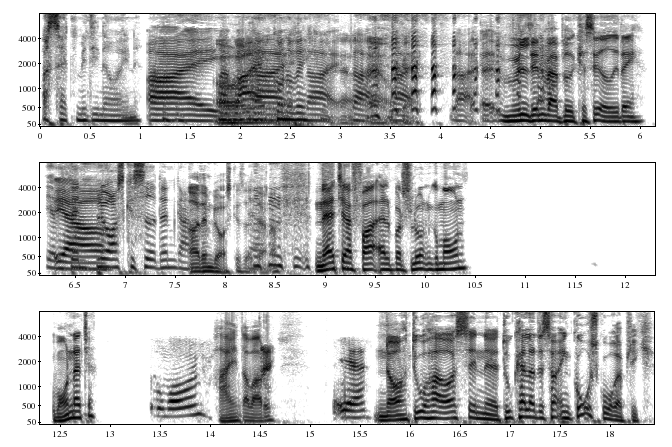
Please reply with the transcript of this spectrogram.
og satte i dine øjne. Ej, og jeg bare, nej, gå nu væk. nej, nej, nej, nej. Øh, Vil den være blevet kasseret i dag? Ja, Ja. den blev også kasseret dengang. Nå, den blev også kasseret. Nå. Nadja fra Albertslund, godmorgen. Godmorgen, Nadja. Godmorgen. Hej, der var du. Ja. Nå, du har også en, øh, du kalder det så en god scorereplik.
